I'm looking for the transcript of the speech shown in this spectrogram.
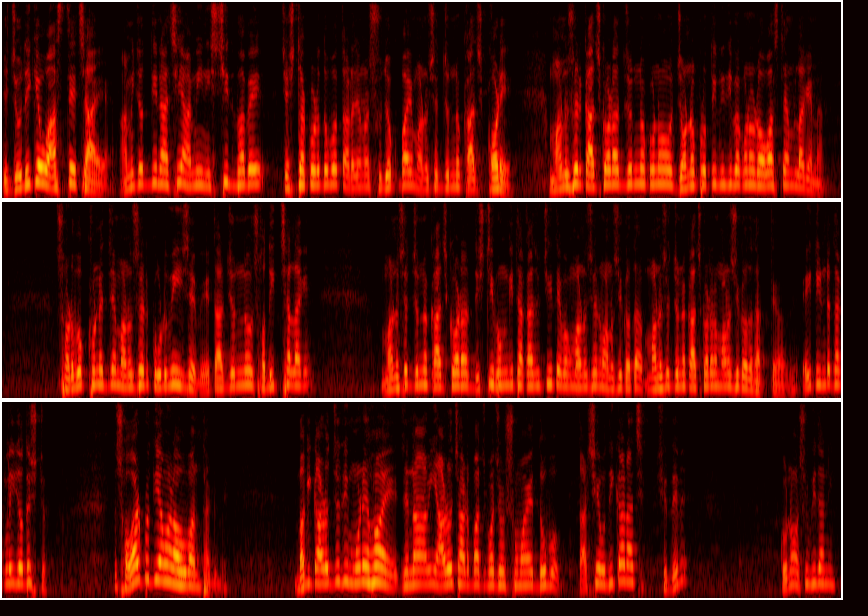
যে যদি কেউ আসতে চায়, আমি যতদিন আছি, আমি নিশ্চিতভাবে চেষ্টা করে দেবো তারা যেন সুযোগ পায়, মানুষের জন্য কাজ করে। মানুষের কাজ করার জন্য কোনো জনপ্রতিনিধি বা কোনো রবার স্ট্যাম্প লাগে না। সর্বক্ষণের যে মানুষের কর্মী হিসেবে, তার জন্য সদিচ্ছা লাগে। মানুষের জন্য কাজ করার দৃষ্টিভঙ্গি থাকা উচিত এবং মানুষের মানসিকতা, মানুষের জন্য কাজ করার মানসিকতা থাকতে হবে। এই তিনটে থাকলেই যথেষ্ট। তো সবার প্রতি আমার আহ্বান থাকবে। বাকি কারোর যদি মনে হয় যে না, আমি আরও চার পাঁচ বছর সময় দেবো, তার সে অধিকার আছে, সে দেবে। কোনো অসুবিধা নেই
